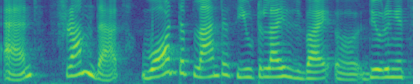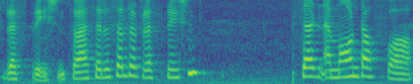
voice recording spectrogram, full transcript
And from that, what the plant is utilized by uh, during its respiration. So, as a result of respiration, certain amount of uh,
